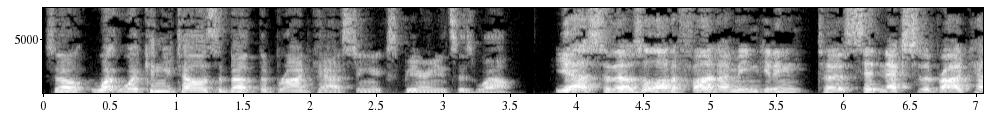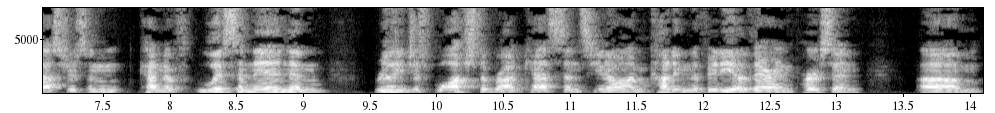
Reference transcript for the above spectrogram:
So, what what can you tell us about the broadcasting experience as well? Yeah, so that was a lot of fun. I mean, getting to sit next to the broadcasters and kind of listen in and really just watch the broadcast since you know I'm cutting the video there in person. Um,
